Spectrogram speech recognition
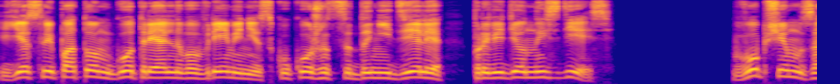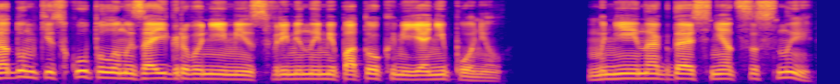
если потом год реального времени скукожится до недели, проведенной здесь? В общем, задумки с куполом и заигрываниями с временными потоками я не понял. Мне иногда снятся сны,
